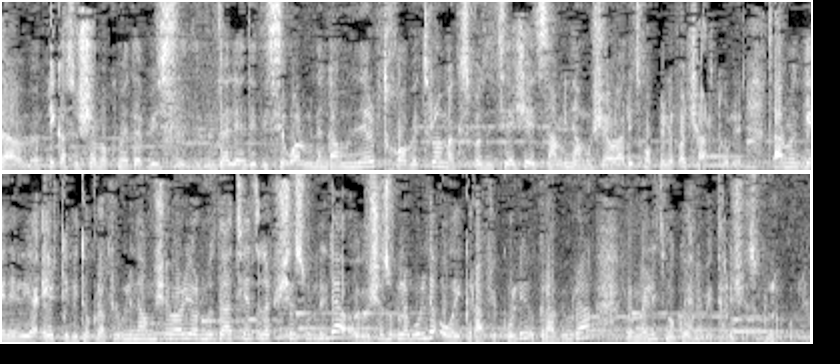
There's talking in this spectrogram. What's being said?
და პიკასოს შემოქმედების ძალიან დიდი სიყვარულიდან გამომდინარე ვთხოვეთ, რომ ექსპოზიციაში ეს სამი ნამუშევარიც ყოფილიყო ჩართული. წარმოდგენილია ერთი ლითოგრაფიული ნამუშევარი 50-იან წლებში შესული და შესრულებული და ორი გრაფიკული გრავიურა, რომელიც მოგვიანებით არის შესრულებული.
